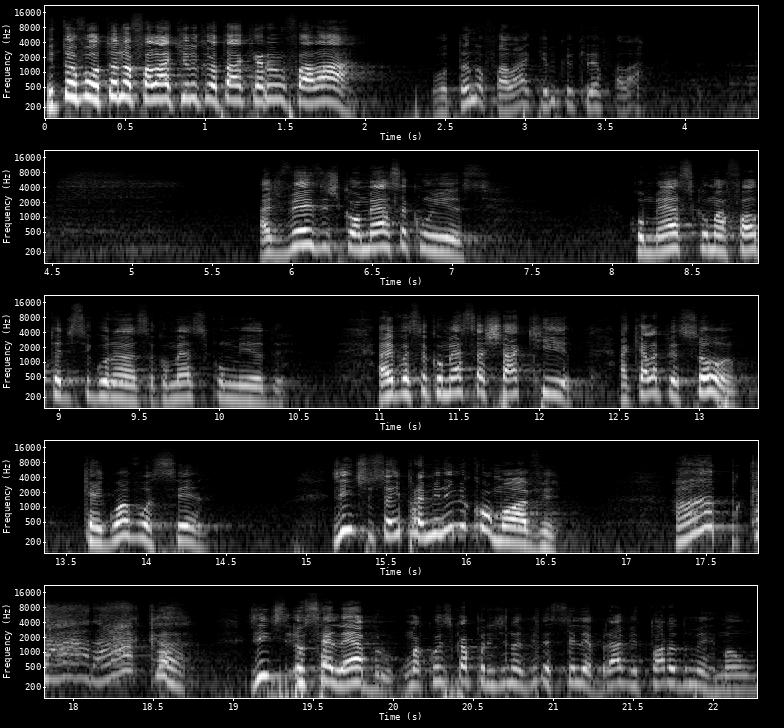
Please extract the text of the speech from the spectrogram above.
Então, voltando a falar aquilo que eu estava querendo falar. Voltando a falar aquilo que eu queria falar. Às vezes começa com isso. Começa com uma falta de segurança, começa com medo. Aí você começa a achar que aquela pessoa que é igual a você. Gente, isso aí para mim nem me comove. Ah, caraca! Gente, eu celebro. Uma coisa que eu aprendi na vida é celebrar a vitória do meu irmão.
